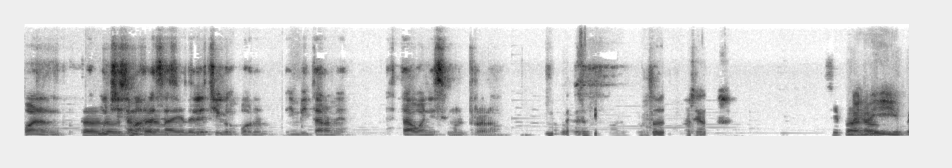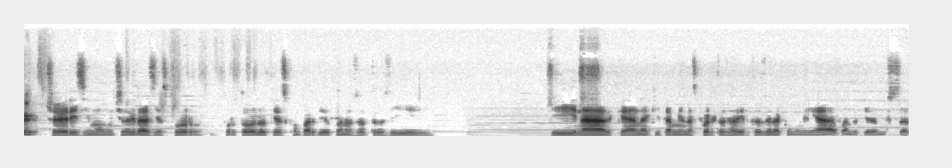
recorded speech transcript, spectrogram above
Bueno, muchísimas gracias a ustedes chicos por invitarme. Está buenísimo el programa. Gracias. Sí, Pablo, Bueno, chéverísimo. Muchas gracias por, por todo lo que has compartido con nosotros y, y nada, quedan aquí también las puertas abiertas de la comunidad cuando quieras mostrar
